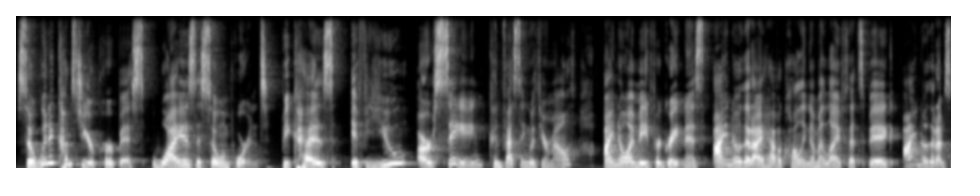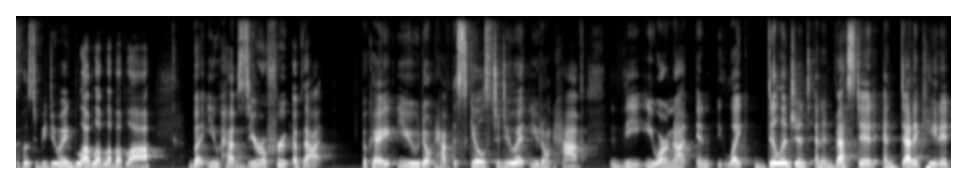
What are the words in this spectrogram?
So, when it comes to your purpose, why is this so important? Because if you are saying, confessing with your mouth, I know I'm made for greatness. I know that I have a calling on my life that's big. I know that I'm supposed to be doing blah, blah, blah, blah, blah. But you have zero fruit of that. Okay. You don't have the skills to do it. You don't have the, you are not in like diligent and invested and dedicated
